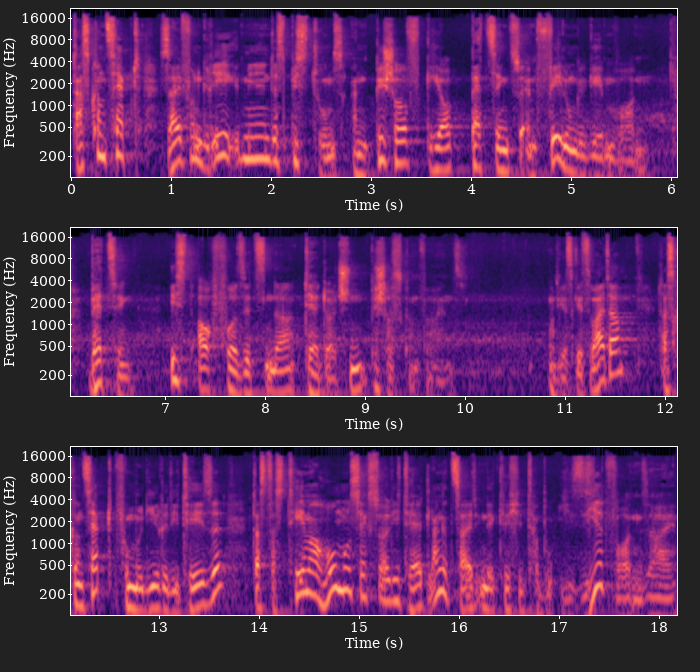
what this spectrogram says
Das Konzept sei von Gremien des Bistums an Bischof Georg Betzing zur Empfehlung gegeben worden. Betzing ist auch Vorsitzender der Deutschen Bischofskonferenz. Und jetzt geht's weiter. Das Konzept formuliere die These, dass das Thema Homosexualität lange Zeit in der Kirche tabuisiert worden sei.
